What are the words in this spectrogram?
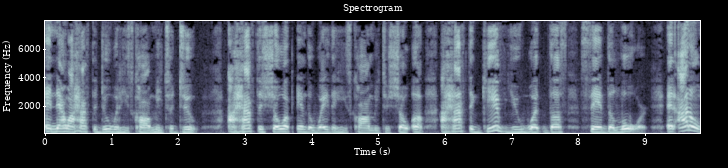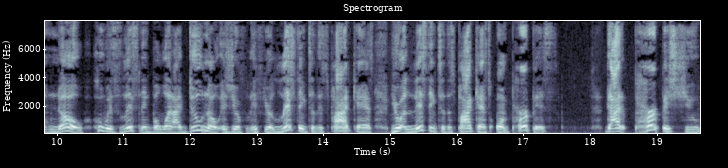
and now I have to do what He's called me to do. I have to show up in the way that He's called me to show up. I have to give you what thus said the Lord. And I don't know who is listening, but what I do know is you're, if you're listening to this podcast, you're listening to this podcast on purpose. God purposed you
